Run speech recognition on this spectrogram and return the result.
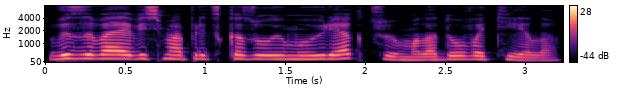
вызывая весьма предсказуемую реакцию молодого тела.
